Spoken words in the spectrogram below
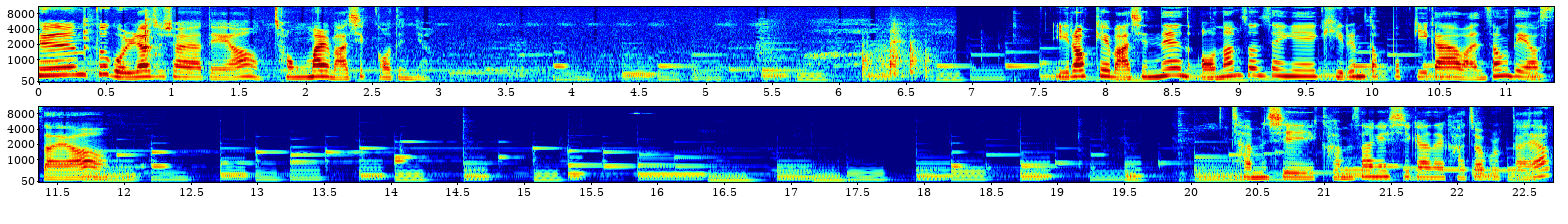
듬뿍 올려주셔야 돼요. 정말 맛있거든요. 이렇게 맛있는 어남 선생의 기름 떡볶이가 완성되었어요. 잠시 감상의 시간을 가져볼까요?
